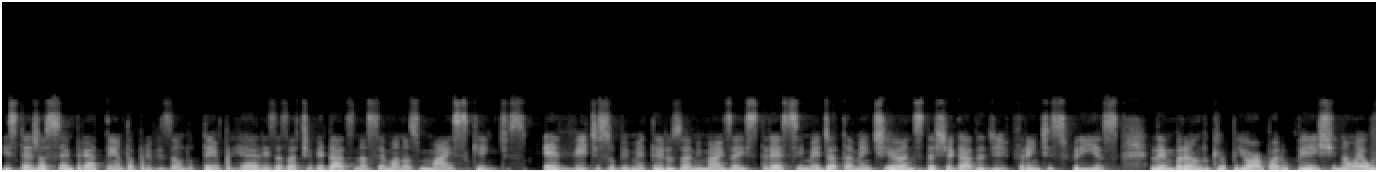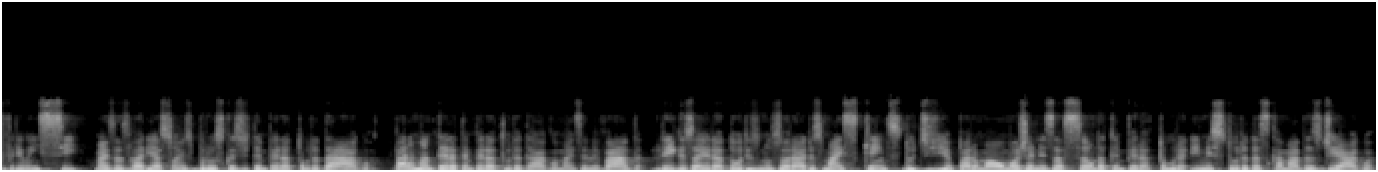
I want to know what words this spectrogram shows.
Esteja sempre atento à previsão do tempo e realize as atividades nas semanas mais quentes. Evite submeter os animais a estresse imediatamente antes da chegada de frentes frias, lembrando que o pior para o peixe não é o frio em si, mas as variações bruscas de temperatura da água. Para manter a temperatura da água mais elevada, ligue os aeradores nos horários mais quentes do dia para uma homogeneização da temperatura e mistura das camadas de água.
